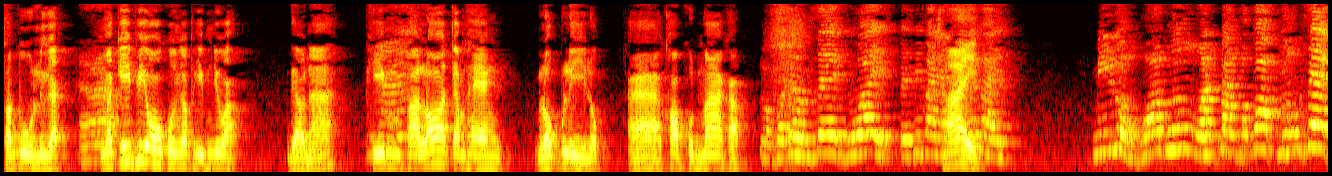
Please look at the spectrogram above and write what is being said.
สบู่เลือดอ่าเมื่อกี้พี่โอคุณก็พิมพ์อยู่อะเดี๋ยวนะ พิมพ์พารอดกำแพงลบบุรีลูกอ่าขอบคุณมากครับ หลวงพ่อเดิมเสก ด้วยเป็นพี่มานะใช่ได้ไปมีหลวงพ่อพึ่งวัดบางประกอบลงเสก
